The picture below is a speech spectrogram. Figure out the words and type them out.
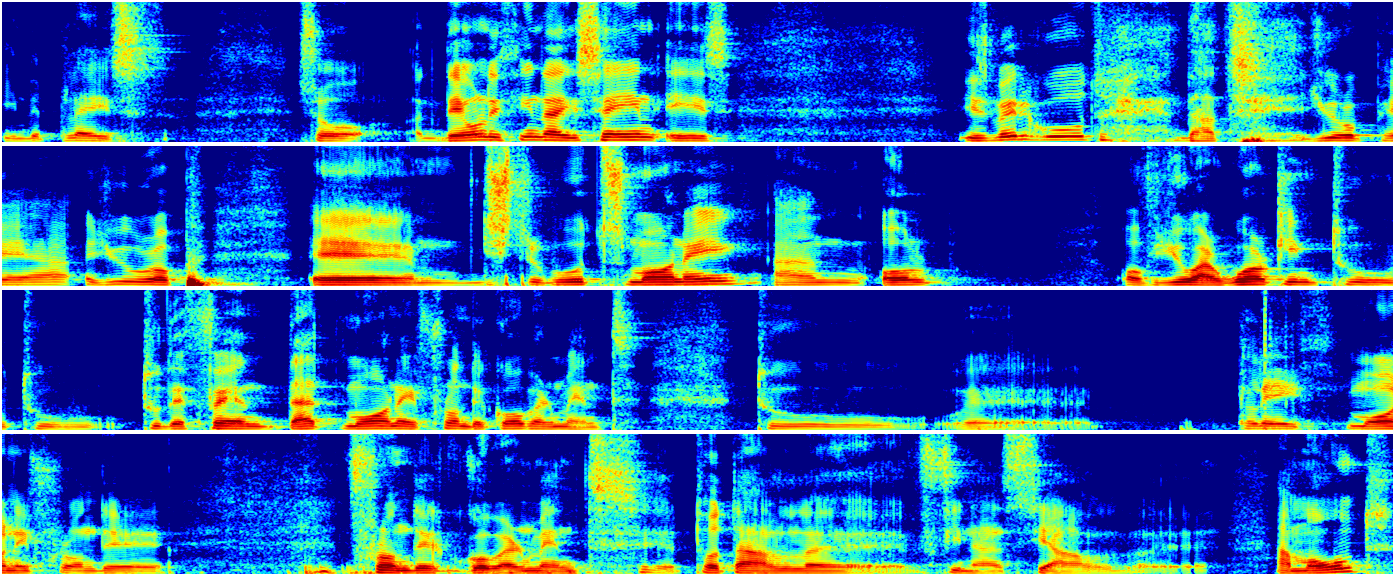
in the place. So the only thing that I'm saying is, it's very good that Europe, Europe um, distributes money and all of you are working to, to, to defend that money from the government to uh, place money from the from the government uh, total uh, financial uh, amount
